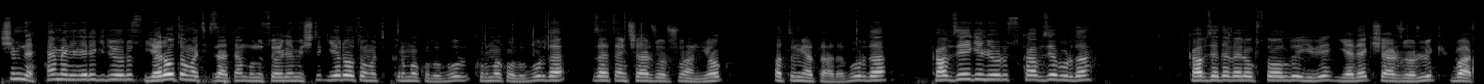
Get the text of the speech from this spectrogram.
Şimdi hemen ileri gidiyoruz. Yarı otomatik zaten bunu söylemiştik. Yarı otomatik kırma kolu, bu, kurma kolu burada. Zaten şarjör şu an yok. Atım yatağı da burada. Kabzeye geliyoruz. Kabze burada. Kabzede Velox'ta olduğu gibi yedek şarjörlük var.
